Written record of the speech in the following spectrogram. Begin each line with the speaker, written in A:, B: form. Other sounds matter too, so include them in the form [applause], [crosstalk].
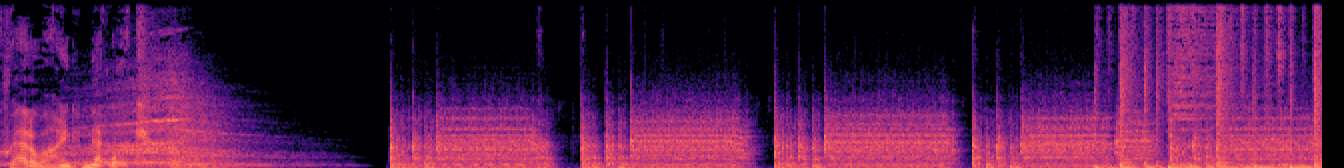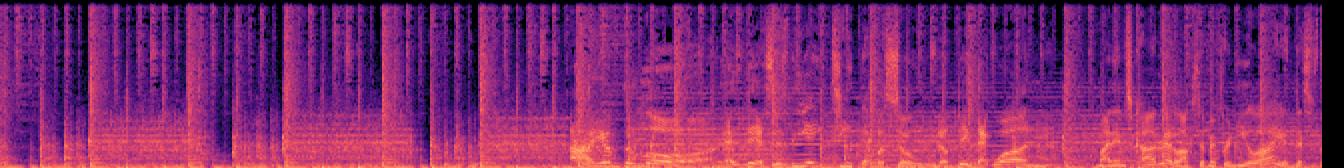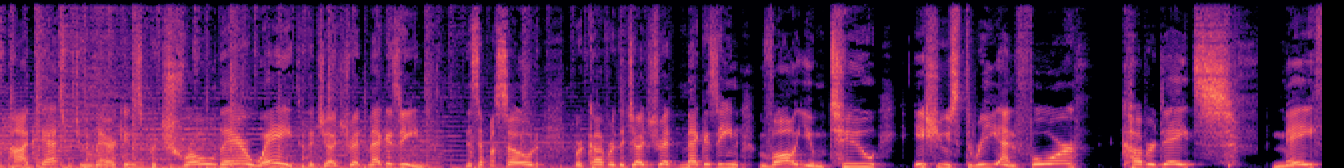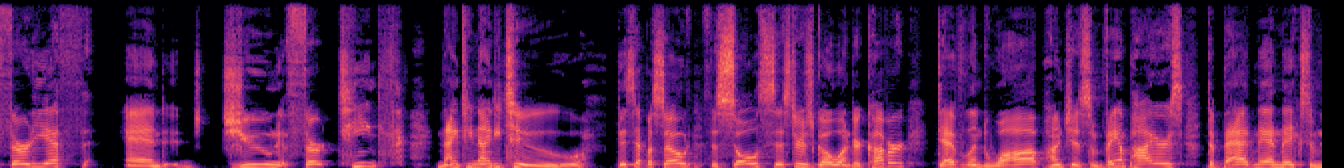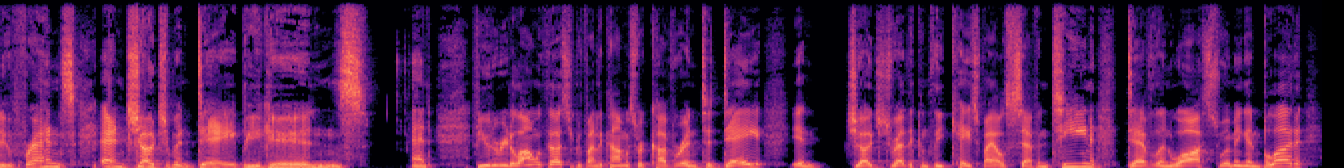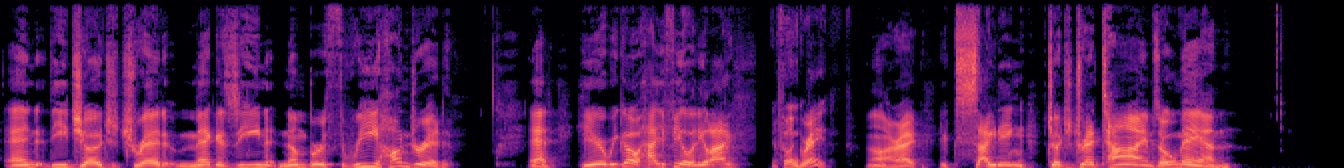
A: Crataline Network. I am the law, and this is the 18th episode of Big Bag One. My name's Conrad, alongside my friend Eli, and this is the podcast where two Americans patrol their way through the Judge Dredd Megazine. This episode, we're covering the Judge Dredd Megazine, Volume 2, Issues 3 and 4, cover dates May 30th and June 13th, 1992. This episode, the Soul Sisters go undercover, Devlin Waugh punches some vampires, the bad man makes some new friends, and Judgment Day begins. And if you were to read along with us, you can find the comics we're covering today in Judge Dredd, the Complete Case File 17, Devlin Waugh Swimming in Blood, and the Judge Dredd Megazine number 300. And here we go. How you feeling, Eli?
B: I'm feeling great.
A: All right. Exciting Judge Dredd times. Oh man.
